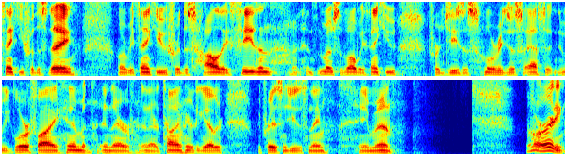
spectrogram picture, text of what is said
thank you for this day. Lord, we thank you for this holiday season. And most of all, we thank you for Jesus. Lord, we just ask that we glorify him in, in, our, in our time here together. We pray this in Jesus' name. Amen. All righty.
